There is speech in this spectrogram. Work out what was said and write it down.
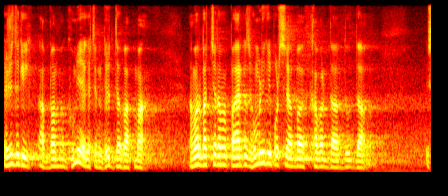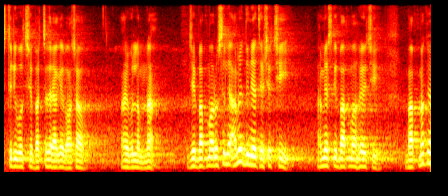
এসে দেখি আব্বা আম্মা ঘুমিয়ে গেছেন, বৃদ্ধ বাপ মা। আমার বাচ্চারা আমার পায়ের কাছে হুমড়ি গিয়ে পড়ছে, আব্বা, খাবার দাও, দুধ দাও। স্ত্রী বলছে, বাচ্চাদের আগে বাঁচাও। আমি বললাম, না, যে বাপ মা রসিলে আমি দুনিয়াতে এসেছি, আমি আজকে বাপ মা হয়েছি। বাপ মাকে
